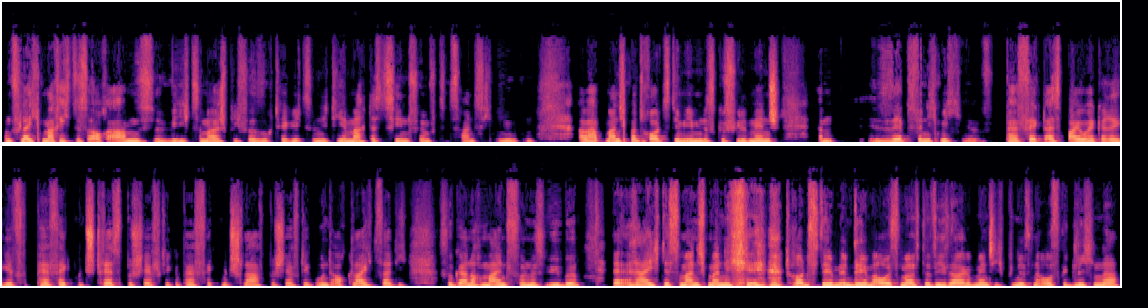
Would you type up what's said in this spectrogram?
Und vielleicht mache ich das auch abends, wie ich zum Beispiel versuche täglich zu meditieren, mache das 10, 15, 20 Minuten. Aber habe manchmal trotzdem eben das Gefühl, Mensch, ähm, selbst wenn ich mich äh, perfekt als Biohacker regel, perfekt mit Stress beschäftige, perfekt mit Schlaf beschäftige und auch gleichzeitig sogar noch Mindfulness übe, äh, reicht es manchmal nicht trotzdem in dem Ausmaß, dass ich sage, Mensch, ich bin jetzt ein ausgeglichener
